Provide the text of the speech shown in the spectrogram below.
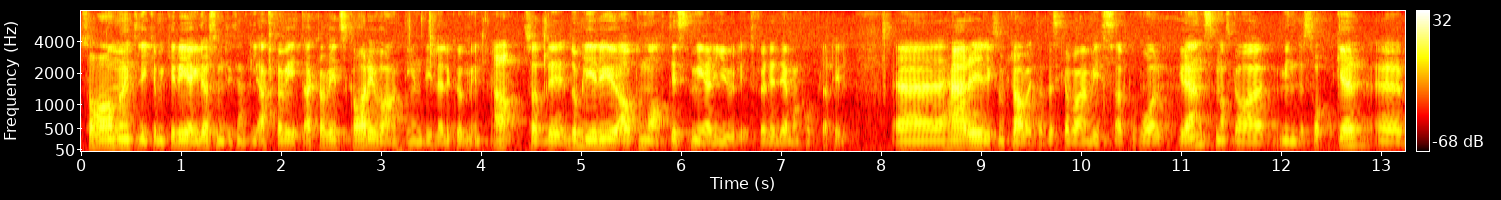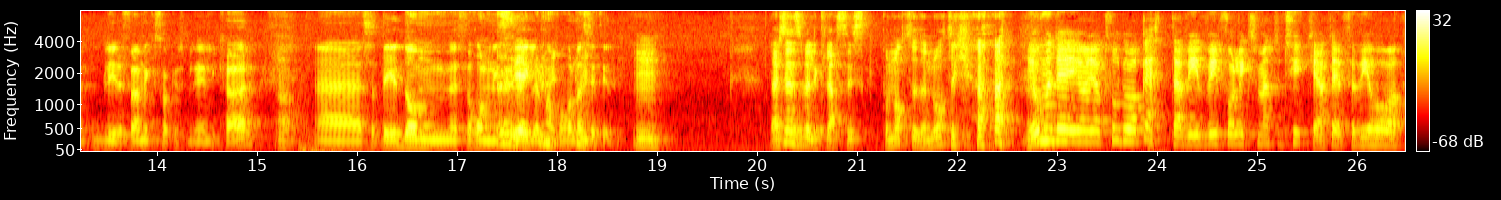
så har man inte lika mycket regler som till exempel i akvavit. Akvavit ska det ju vara antingen dill eller kummin. Ja. Så att det, då blir det ju automatiskt mer juligt för det är det man kopplar till. Eh, här är ju liksom kravet att det ska vara en viss alkoholgräns, man ska ha mindre socker. Eh, blir det för mycket socker så blir det en likör. Eh, så att det är de förhållningsregler man får hålla sig till. Mm. Det här känns väldigt klassiskt på något sätt ändå tycker jag. Jo, men det, jag, jag tror du har rätt där. Vi, vi får liksom inte tycka att det är för vi har...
